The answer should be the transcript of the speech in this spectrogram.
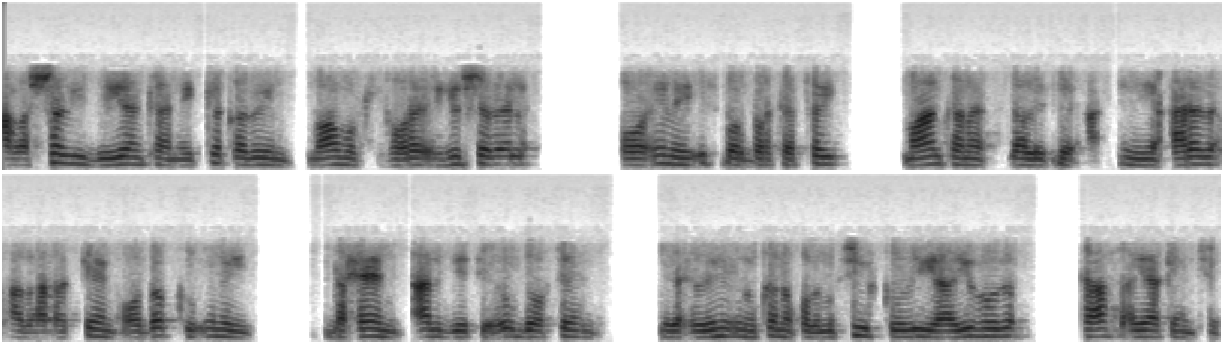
cabashadii deegaankan ay ka qabeen maamulkii hore ee hirshabeelle oo inay isbarbarkatay maantana dhalisay carada aada aragteen oo dadku inay baxeen calijeeti ay u doorteen madaxweyne inuu ka noqdo masiirkooda iyo aayahooda taas ayaa keentay.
